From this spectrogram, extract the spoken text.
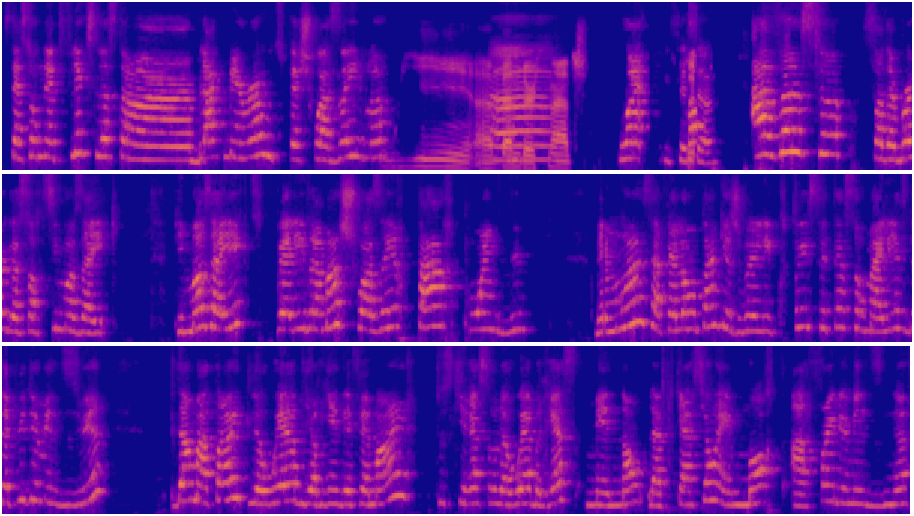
C'était sur Netflix, là. C'était un Black Mirror où tu peux choisir, là. Oui, euh, Ah. Bandersnatch. Ouais. C'est Bon. ça. Avant ça, Soderbergh a sorti Mosaïque. Puis Mosaïque, tu pouvais aller vraiment choisir par point de vue. Mais moi, ça fait longtemps que je voulais l'écouter. C'était sur ma liste depuis 2018. Puis dans ma tête, le web, il n'y a rien d'éphémère. Tout ce qui reste sur le web reste. Mais non, l'application est morte à fin 2019.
